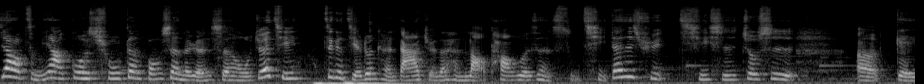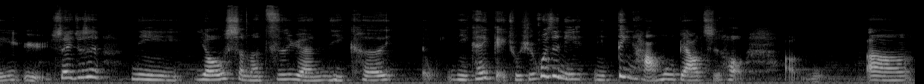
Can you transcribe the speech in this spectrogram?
要怎么样过出更丰盛的人生？我觉得其实这个结论可能大家觉得很老套或者是很俗气，但是去其实就是呃给予，所以就是你有什么资源，你可以你可以给出去，或是你你定好目标之后，呃呃，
